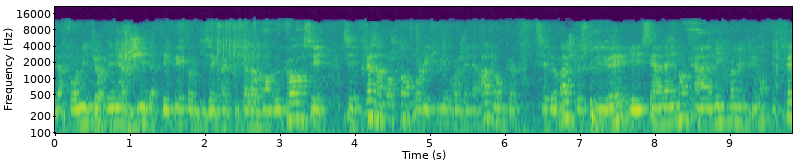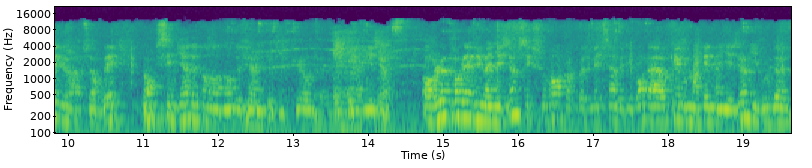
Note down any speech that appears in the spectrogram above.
la fourniture d'énergie, d'ATP, comme disait Greg tout à l'heure, dans le corps. C'est très important pour l'équilibre général, donc c'est dommage de se priver. Et c'est un aliment, un micronutriment qui est très dur à absorber, donc c'est bien de temps en temps de faire une petite cure de magnésium. Or, le problème du magnésium, c'est que souvent, quand votre médecin vous dit Bon, bah, ok, vous manquez de magnésium, il vous donne,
